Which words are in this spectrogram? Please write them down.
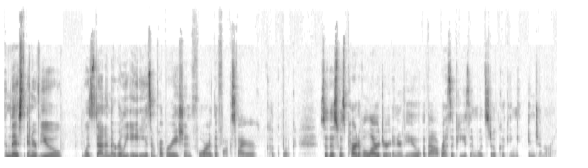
And this interview was done in the early 80s in preparation for the Foxfire cookbook. So, this was part of a larger interview about recipes and wood stove cooking in general.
